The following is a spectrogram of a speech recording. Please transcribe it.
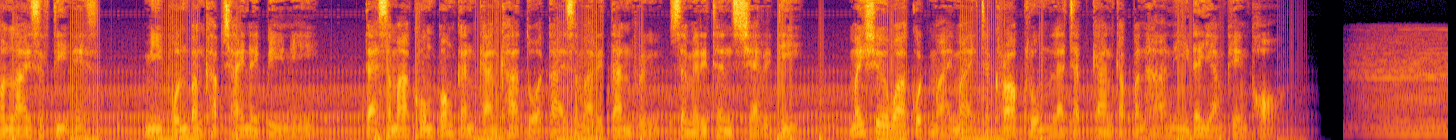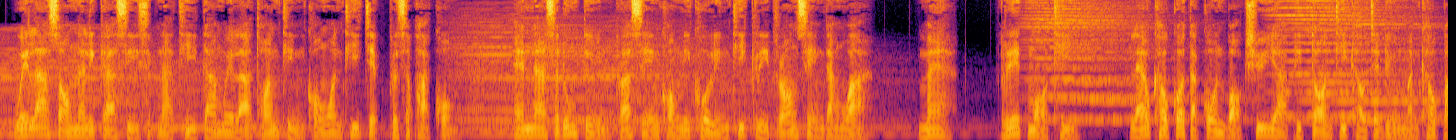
Online Safety Act มีผลบังคับใช้ในปีนี้ แต่สมาคมป้องกันการฆ่าตัวตายสมาริตันหรือ Samaritan's Charity ไม่เชื่อว่ากฎหมายใหม่จะครอบคลุมและจัดการกับปัญหานี้ได้อย่างเพียงพอ เวลา2นาฬิกา40 นาทีตามเวลาท้องถิ่นของวันที่ 7 พฤษภาคม แอนนาสะดุ้งตื่นเพราะเสียงของนิโคลินที่กรีดร้องเสียงดังว่า แม่ เรียกหมอที แล้วเขาก็ตะโกนบอกชื่อยาพิษตอนที่เขาจะดื่มมันเข้าไป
